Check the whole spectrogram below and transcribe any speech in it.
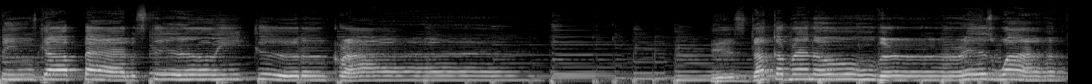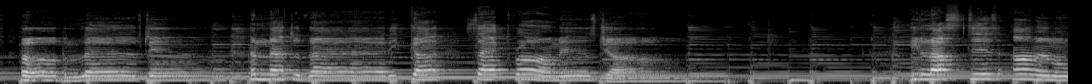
Things got bad, but still he couldn't cry. His duck got ran over, his wife up and left him, and after that he got sacked from his job. He lost his arm in the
